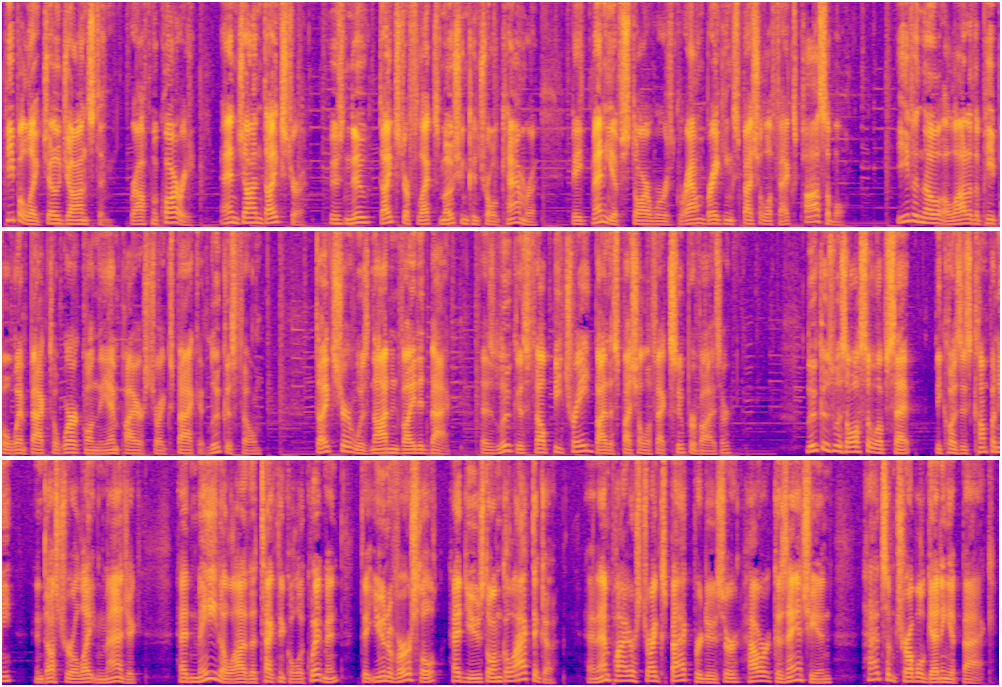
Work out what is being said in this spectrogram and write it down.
People like Joe Johnston, Ralph McQuarrie, and John Dykstra, whose new DykstraFlex motion controlled camera made many of Star Wars' groundbreaking special effects possible. Even though a lot of the people went back to work on The Empire Strikes Back at Lucasfilm, Dykstra was not invited back, as Lucas felt betrayed by the special effects supervisor Lucas was also upset because his company, Industrial Light and Magic, had made a lot of the technical equipment that Universal had used on Galactica, and Empire Strikes Back producer Howard Kazanjian had some trouble getting it back.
